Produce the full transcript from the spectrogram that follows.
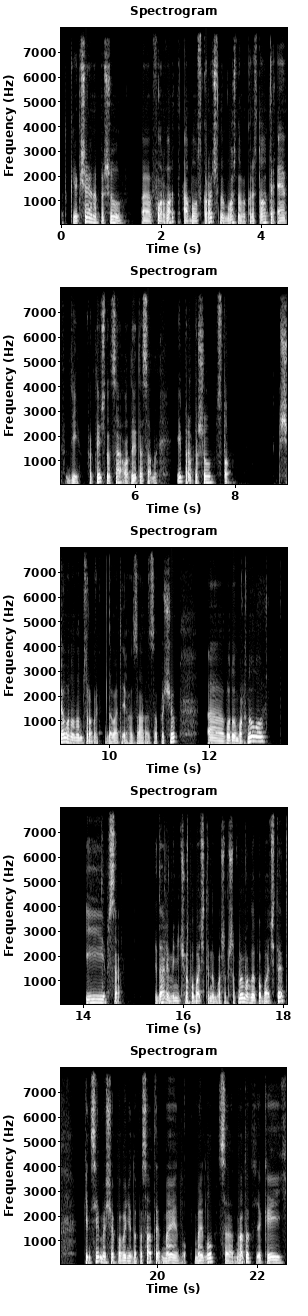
От, якщо я напишу forward або скорочено, можна використовувати FD. Фактично це одне й те саме. І перепишу 100. Що воно нам зробить? Давайте його зараз запущу. Е, Воно моргнуло і все. І далі ми нічого побачити не можемо. Щоб ми могли побачити, в кінці ми ще повинні дописати main loop. Main loop – це метод, який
